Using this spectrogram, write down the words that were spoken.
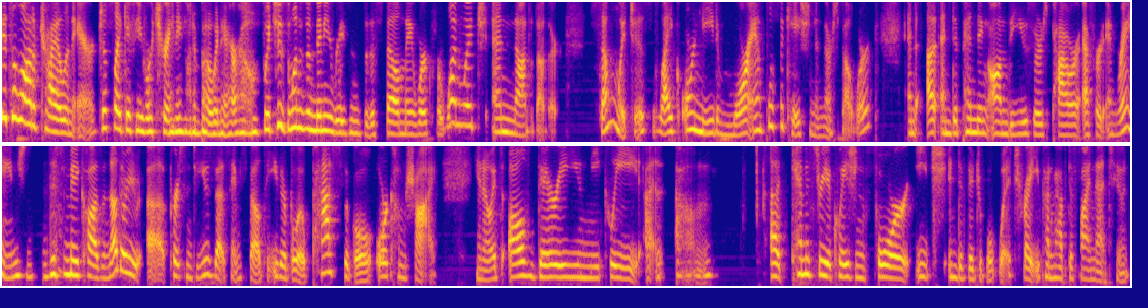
it's a lot of trial and error, just like if you were training on a bow and arrow, which is one of the many reasons that a spell may work for one witch and not another. Some witches like or need more amplification in their spell work, and uh, and depending on the user's power, effort, and range, this may cause another uh, person to use that same spell to either blow past the goal or come shy. You know, it's all very uniquely uh, um, a chemistry equation for each individual witch right? You kind of have to find that tune.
